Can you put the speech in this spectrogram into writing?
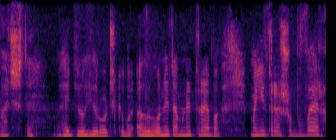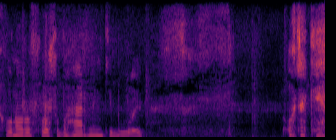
Бачите, геть з огірочками, але вони там не треба. Мені треба, щоб вверх воно росло, щоб гарненькі були. Отаке.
